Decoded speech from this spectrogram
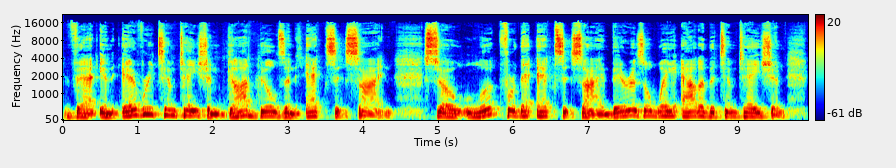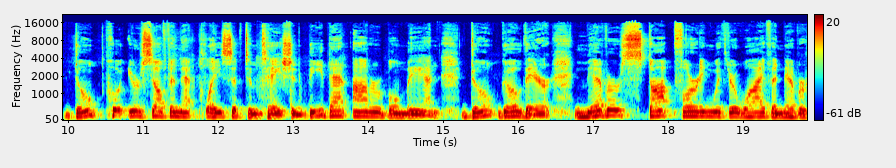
that in every temptation, God builds an exit sign. So look for the exit sign. There is a way out of the temptation. Don't put yourself in that place of temptation. Be that honorable man. Don't go there. Never stop flirting with your wife and never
